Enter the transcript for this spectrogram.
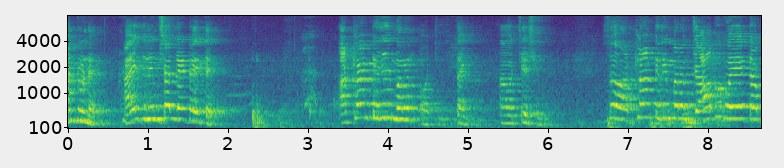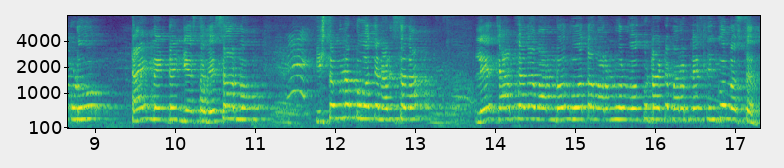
అంటుండే. ఐదు నిమిషాలు లేట్ అయితే. అట్లాంటిది మనం వచ్చింది థ్యాంక్ యూ వచ్చేసింది. సో అట్లాంటిది మనం జాబ్ పోయేటప్పుడు టైం మెయింటైన్ చేస్తాం. ఎస్ఆర్ను ఇష్టం ఉన్నప్పుడు పోతే నడుస్తుందా? లేదు జాబ్ కదా వారం రోజులు పోతా వారం రోజులు పోకుండా అంటే మన ప్లేస్లో ఇంకోళ్ళు వస్తారు.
